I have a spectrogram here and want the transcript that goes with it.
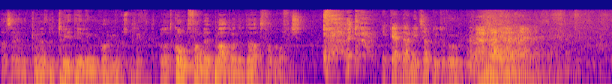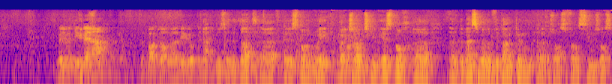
Dat is eigenlijk de tweedeling waar u over spreekt. Maar dat komt van bij Plato inderdaad, van de officie. Ik heb daar niets aan toe te voegen. Willen we het hierbij aan? De bak zal wel weer open zijn. Ja, dus inderdaad, uh, er is nog een week, maar ik zou misschien eerst nog uh, eh, de mensen willen bedanken, uh, zoals Francine, zoals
